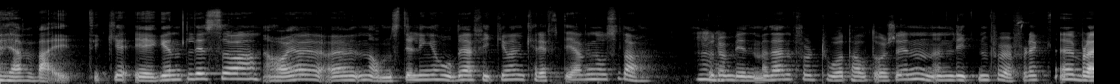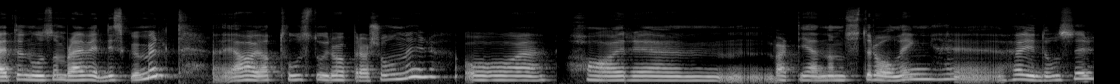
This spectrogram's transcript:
Jeg veit ikke. Egentlig så har jeg en omstilling i hodet. Jeg fikk jo en kreftdiagnose, da. For å begynne med den for to og et halvt år siden. En liten føflekk eh, blei til noe som blei veldig skummelt. Jeg har jo hatt to store operasjoner og eh, har eh, vært gjennom stråling, eh, høydoser,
